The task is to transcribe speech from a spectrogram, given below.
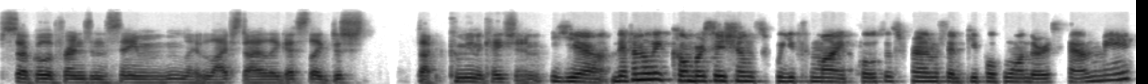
circle of friends in the same like lifestyle i guess like just that communication. Yeah definitely conversations with my closest friends and people who understand me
